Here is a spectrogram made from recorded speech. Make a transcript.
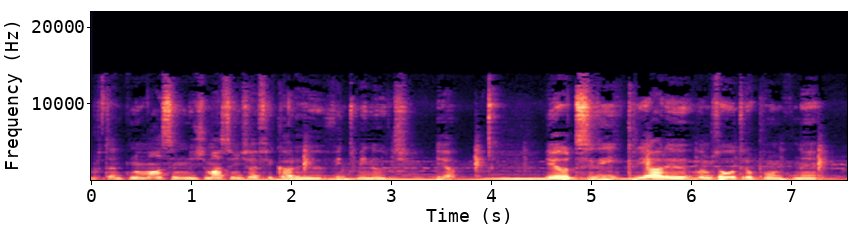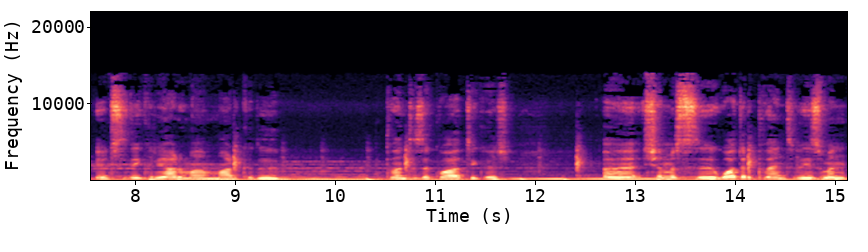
Portanto, no máximo dos máximos vai ficar 20 minutos. Yeah. Eu decidi criar. Vamos ao outro ponto, né? Eu decidi criar uma marca de plantas aquáticas. Uh, Chama-se Water Plant Lisbon.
